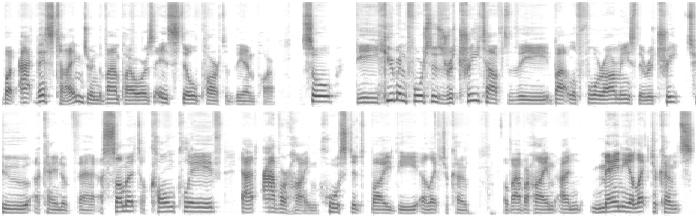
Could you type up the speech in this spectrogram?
But at this time, during the Vampire Wars, is still part of the empire. So the human forces retreat after the Battle of Four Armies. They retreat to a kind of uh, a summit, a conclave at Averheim, hosted by the Elector Count of Averheim, and many Elector Counts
